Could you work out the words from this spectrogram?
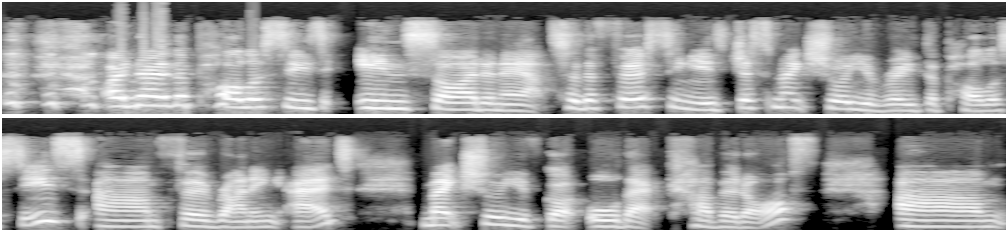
I know the policies inside and out. So the first thing is just make sure you read the policies um, for running ads. Make sure you've got all that covered off, um,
